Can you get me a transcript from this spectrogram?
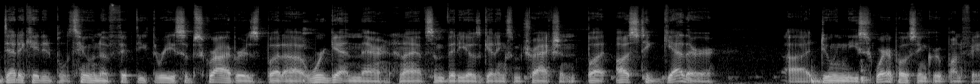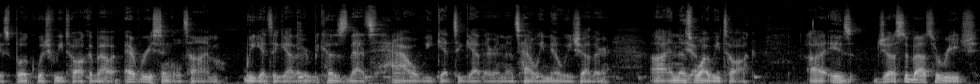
dedicated platoon of 53 subscribers, but uh, we're getting there, and I have some videos getting some traction. But us together uh, doing the square posting group on Facebook, which we talk about every single time we get together because that's how we get together and that's how we know each other. Uh, and that's Yeah. why we talk, uh, is just about to reach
